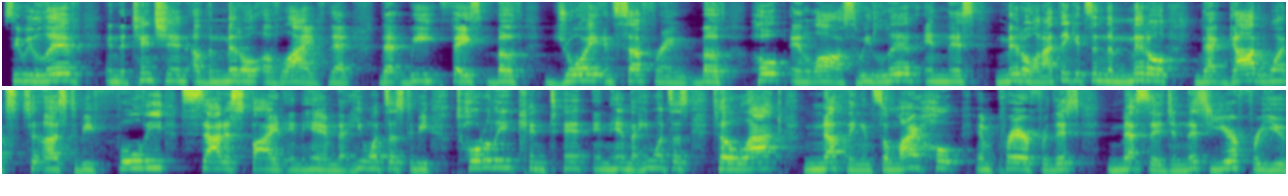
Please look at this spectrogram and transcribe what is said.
See, we live in the tension of the middle of life that, that we face both joy and suffering, both hope and loss. We live in this middle. And I think it's in the middle that God wants to us to be fully satisfied in Him, that He wants us to be totally content in Him, that He wants us to lack nothing. And so my hope and prayer for this message and this year for you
